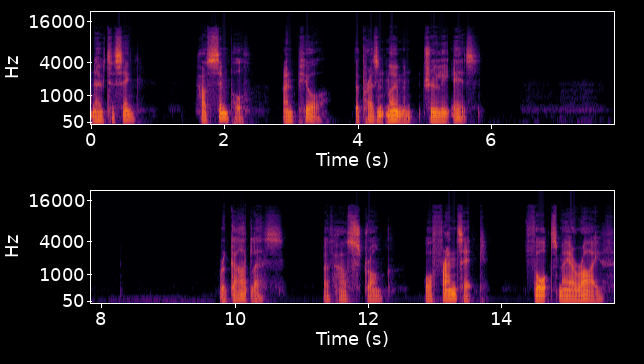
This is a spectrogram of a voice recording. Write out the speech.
Noticing how simple and pure the present moment truly is. Regardless of how strong or frantic thoughts may arrive,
